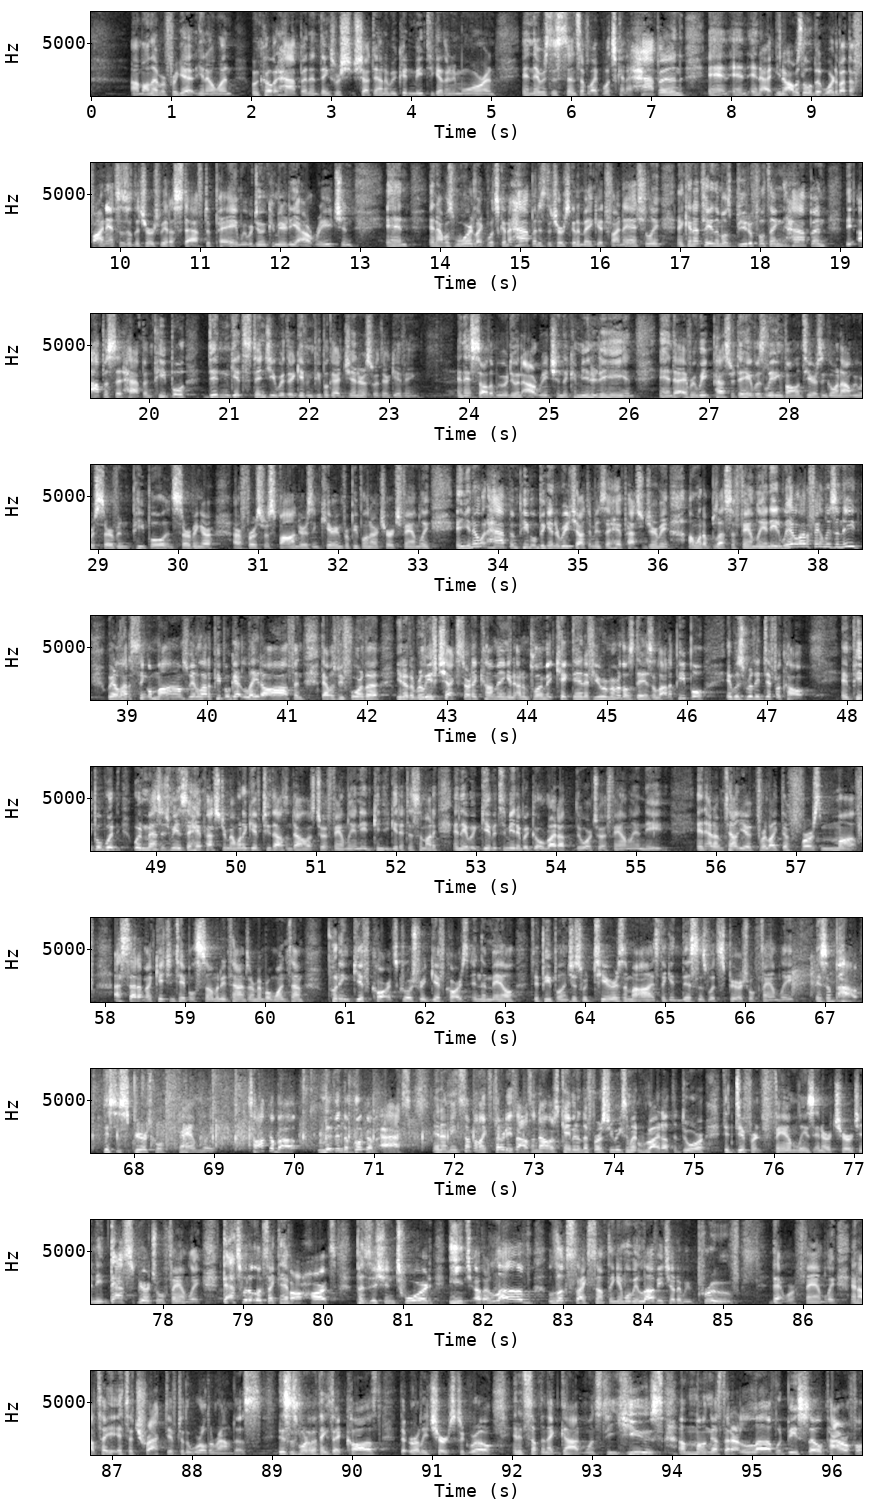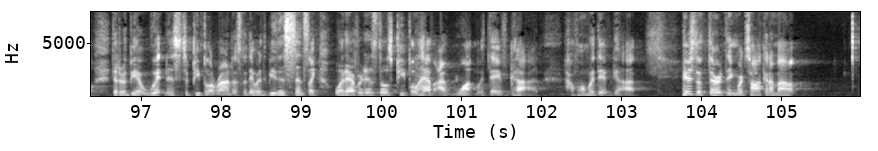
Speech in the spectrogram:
Um, I'll never forget, you know, when, when COVID happened and things were sh- shut down and we couldn't meet together anymore. And, and there was this sense of like, what's going to happen? And, and, and I, you know, I was a little bit worried about the finances of the church. We had a staff to pay and we were doing community outreach. And, and, and I was worried, like, what's going to happen? Is the church going to make it financially? And can I tell you the most beautiful thing happened? The opposite happened. People didn't get stingy with their giving, people got generous with their giving and they saw that we were doing outreach in the community. And, and uh, every week, Pastor Dave was leading volunteers and going out. We were serving people and serving our, our first responders and caring for people in our church family. And you know what happened? People began to reach out to me and say, Hey, Pastor Jeremy, I want to bless a family in need. We had a lot of families in need. We had a lot of single moms. We had a lot of people get laid off. And that was before the, you know, the relief checks started coming and unemployment kicked in. If you remember those days, a lot of people, it was really difficult. And people would, would message me and say, Hey, Pastor Jim, I want to give $2,000 to a family in need. Can you get it to somebody? And they would give it to me and it would go right out the door to a family in need. And, and I'm telling you, for like the first month, I sat at my kitchen table so many times. I remember one time putting gift cards, grocery gift cards, in the mail to people and just with tears in my eyes thinking, This is what spiritual family is about. This is spiritual family. Talk about living the book of Acts. And I mean, something like $30,000 came in in the first few weeks and went right out the door to different families in our church in need. That's spiritual family. That's what it looks like to have our hearts positioned toward each other. Love looks like something. And when we love each other, we prove that we're family. And I'll tell you, it's attractive to the world around us. This is one of the things that caused the early church to grow. And it's something that God wants to use among us, that our love would be so powerful that it would be a witness to people around us, that there would be this sense like, whatever it is those people have, I want what they've got. I want what they've got. Here's the third thing we're talking about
